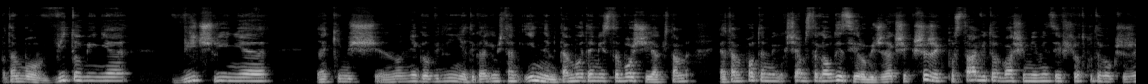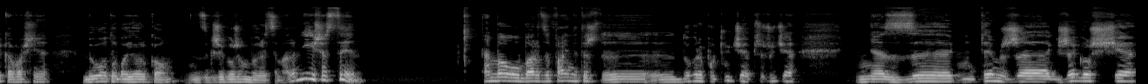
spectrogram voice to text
bo tam było Witominie, Wiczlinie, jakimś, no nie Gowidlinie, tylko jakimś tam innym. Tam były te miejscowości, jak tam, ja tam potem chciałem z tego audycję robić, że jak się krzyżyk postawi, to właśnie mniej więcej w środku tego krzyżyka właśnie było to bajorko z Grzegorzem Borysem, ale mniejsza z tym. Tam było bardzo fajne też yy, dobre poczucie, przeczucie z tym, że Grzegorz się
